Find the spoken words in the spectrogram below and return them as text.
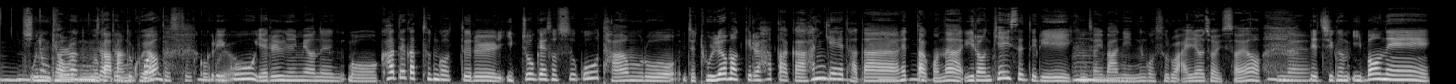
음, 경우가 많고요. 그리고 예를 들면은 뭐 카드 같은 것들을 이쪽에서 쓰고 다음으로 이제 돌려막기를 하다가 한계에 음, 다달했다거나 이런 케이스들이 굉장히 많이 있는 것으로 알려져 있어요. 네. 근데 지금 이번에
